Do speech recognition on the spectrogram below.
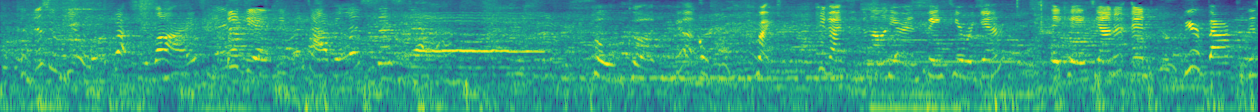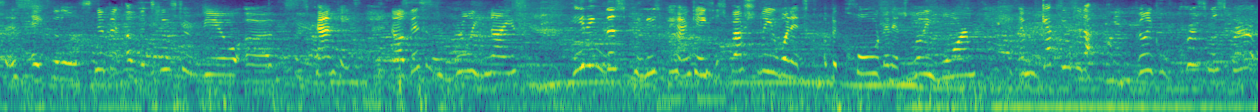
Because this review was brought to you by the Dancing Funtabulous Sisters. So good. Yeah. Oh, right. And we're back. This is a little snippet of the taste review of these pancakes. Now this is really nice. Eating this these pancakes, especially when it's a bit cold and it's really warm, and gets into that really cool Christmas spirit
